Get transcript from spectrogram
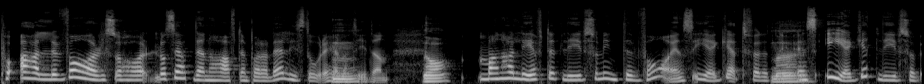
På allvar så har... Låt säga att den har haft en parallell historia hela Mm. tiden. Ja, Man har levt ett liv som inte var ens eget. För att Nej. ens eget liv såg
